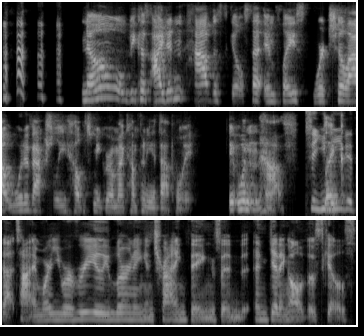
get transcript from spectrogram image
no, because I didn't have the skill set in place where chill out would have actually helped me grow my company at that point. It wouldn't have. So you like, needed that time where you were really learning and trying things and and getting all of those skills.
